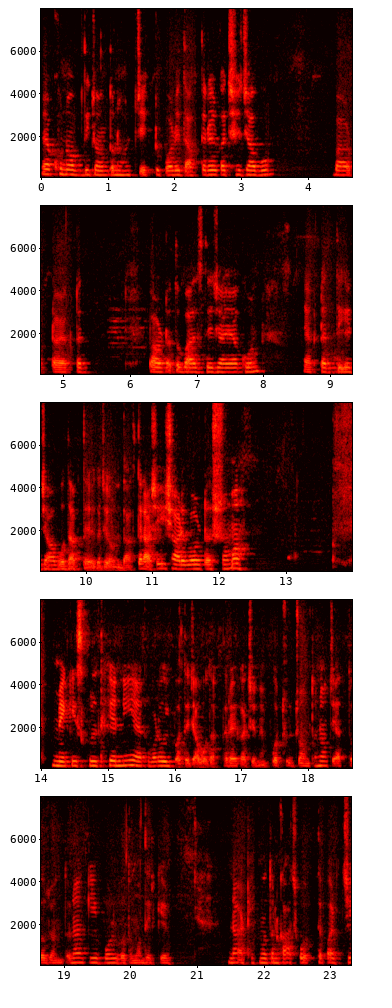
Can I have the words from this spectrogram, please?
এখনও অবধি যন্ত্রণা হচ্ছে। একটু পরে ডাক্তারের কাছে যাব। বারোটা একটা, বারোটা তো বাজতে যায় এখন। একটার দিকে যাব ডাক্তারের কাছে। ডাক্তার আসেই সাড়ে বারোটার সময়। মেয়েকে স্কুল থেকে নিয়ে একবারে ওই পথে যাব ডাক্তারের কাছে। না প্রচুর যন্ত্রণা হচ্ছে। এত যন্ত্রণা, কি বলব তোমাদেরকে? না ঠিক মতন কাজ করতে পারছি।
